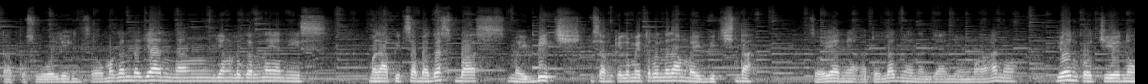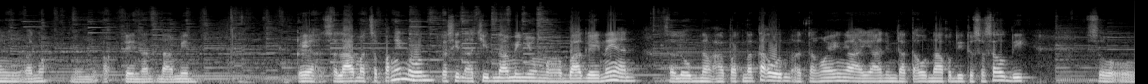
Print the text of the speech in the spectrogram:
Tapos walling. So, maganda dyan. Ang yung lugar na yan is malapit sa Bagasbas. May beach. Isang kilometro na lang may beach na. So, yan nga. Katulad nga. Nandyan yung mga ano. Yun, kotse yun nung, ano, nung tenant namin. Kaya, salamat sa Panginoon kasi na-achieve namin yung mga bagay na yan sa loob ng apat na taon. At ngayon nga, ay anim na taon na ako dito sa Saudi. So,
